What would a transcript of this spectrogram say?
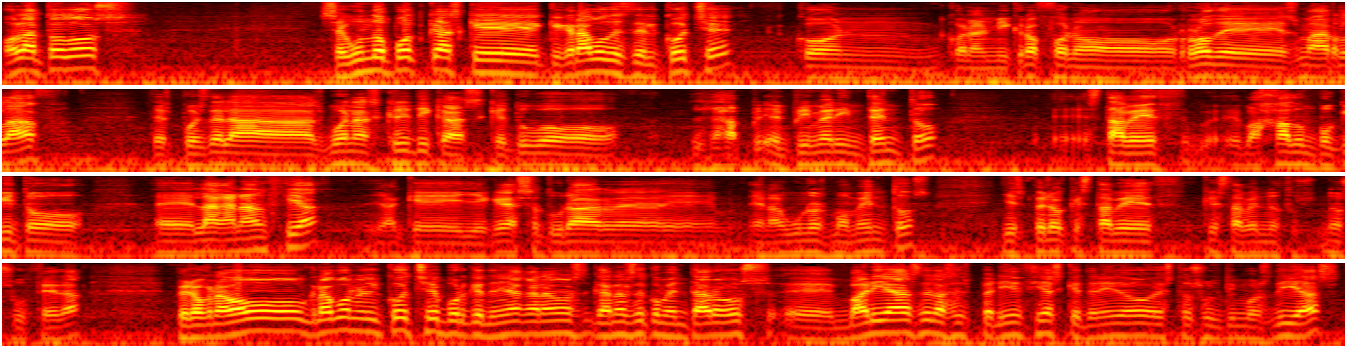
Hola a todos, segundo podcast que, grabo desde el coche con, con el micrófono Rode Smart Lab después de las buenas críticas que tuvo el primer intento. Esta vez he bajado un poquito eh, la ganancia, ya que llegué a saturar eh, en algunos momentos y espero que esta vez, que esta vez no, suceda. Pero grabo, grabo en el coche porque tenía ganas, ganas de comentaros eh, varias de las experiencias que he tenido estos últimos días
